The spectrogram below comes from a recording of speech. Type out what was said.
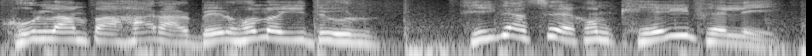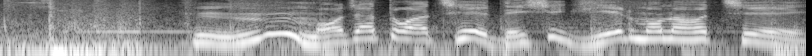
খুললাম পাহাড় আর বের হলো ইঁদুর। ঠিক আছে, এখন খেয়েই ফেলি। হুম, মজা তো আছে, দেশি ঘিয়ের মনে হচ্ছে।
